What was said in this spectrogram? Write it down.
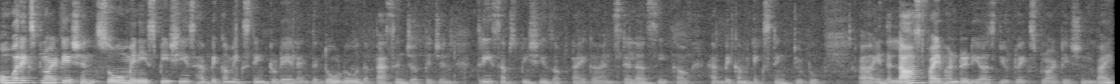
Overexploitation, so many species have become extinct today, like the dodo, the passenger pigeon, three subspecies of tiger, and Steller sea cow have become extinct due to uh, in the last 500 years due to exploitation by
